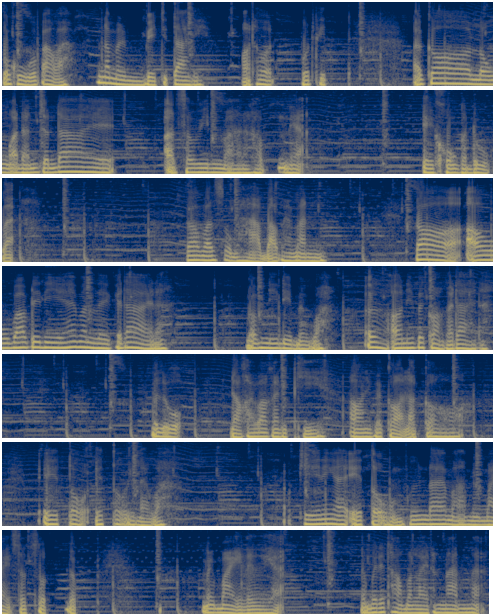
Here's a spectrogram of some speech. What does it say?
โกคูก็เปล่าวะนั่นมันเบจิต้านี่ขอโทษพูดผิด แล้วก็ลงอันนั้นจนได้อัศวินมานะครับ เนี่ยไอโครงกระดูกอะก็มาสุ่มหาบัฟให้มัน ก็เอาบัฟดีๆให้มันเลยก็ได้นะรอบนี้ดีไหมวะ เออ เอานี้ไปก่อนก็ได้นะไม่รู้เดี๋ยวค่อยว่ากันอีกที เอานี้ไปก่อนแล้วก็ เอโตเอโตอยู่ไหนวะ โอเคนี่ไงเอโตผมเพิ่งได้มาใหม่ๆสดๆแบบใหม่ๆเลยอะยังไม่ได้ทำอะไรทั้งนั้นน่ะ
